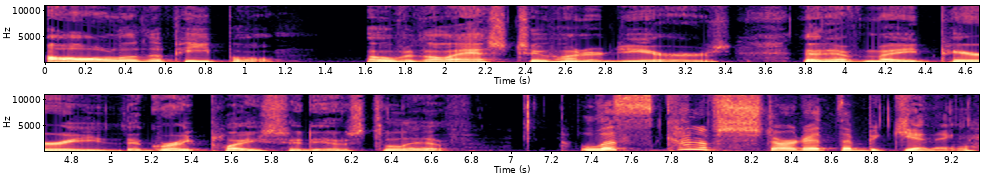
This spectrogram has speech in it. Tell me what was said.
all of the people over the last 200 years that have made Perry the great place it is to live let's kind of start at the beginning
